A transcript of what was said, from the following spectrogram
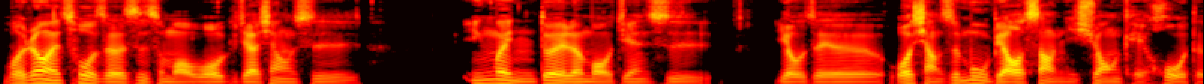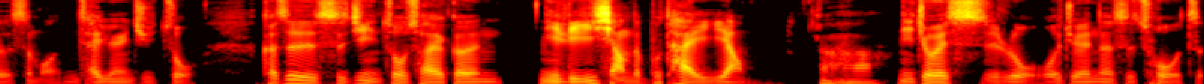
我认为挫折是什么？我比较像是因为你对了某件事有着，我想是目标上你希望可以获得什么，你才愿意去做。可是实际你做出来跟你理想的不太一样，啊哈，你就会失落。我觉得那是挫折。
